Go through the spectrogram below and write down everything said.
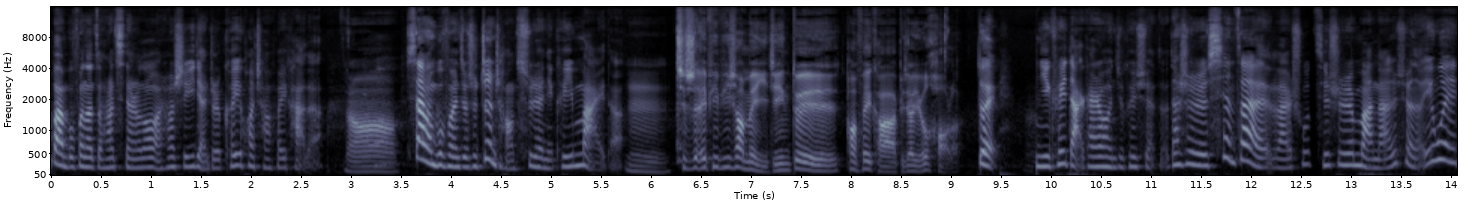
半部分的早上七点钟到晚上十一点这是可以换长飞卡的啊，下半部分就是正常序列，你可以买的。嗯，其实 A P P 上面已经对长飞卡比较友好了。对。你可以打开，然后你就可以选择。但是现在来说，其实蛮难选的，因为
